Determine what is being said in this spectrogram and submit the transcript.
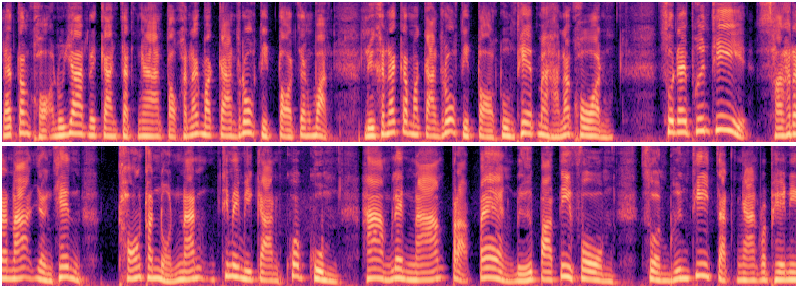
และต้องขออนุญาตในการจัดงานต่อคณะกรรมการโรคติดต่อจังหวัด หรือคณะกรรมการโรคติดต่อกรุงเทพมหานคร ส่วนในพื้นที่สาธารณะอย่างเช่น ท้องถนนนั้นที่ไม่มีการควบคุม ห้ามเล่นน้ำประแป้ง หรือปาร์ตี้โฟม ส่วนพื้นที่จัดงานประเพณี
